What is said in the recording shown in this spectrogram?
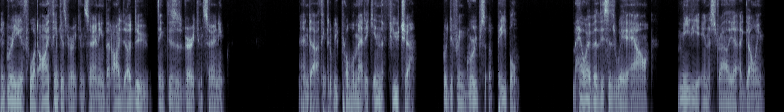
agree with what I think is very concerning, but I, I do think this is very concerning. And uh, I think it'll be problematic in the future for different groups of people. However, this is where our media in Australia are going.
